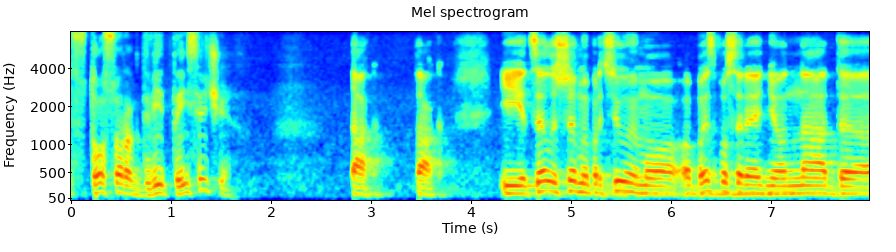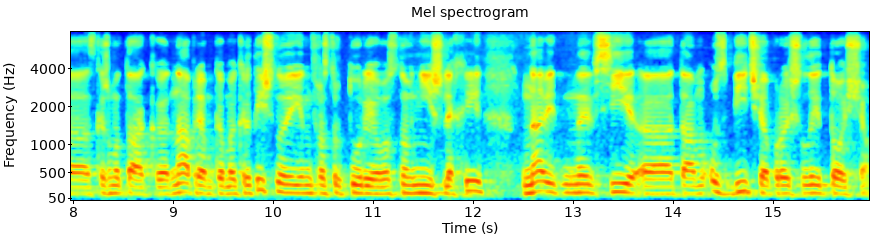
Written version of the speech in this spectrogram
142 тисячі? Так, так. І це лише ми працюємо безпосередньо над, е, скажімо так, напрямками критичної інфраструктури, основні шляхи. Навіть не всі е, там узбіччя пройшли тощо.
